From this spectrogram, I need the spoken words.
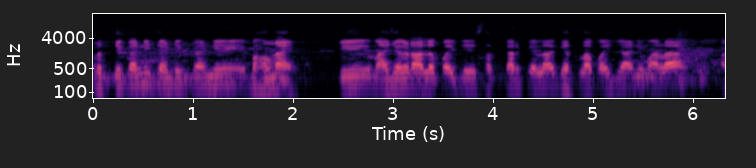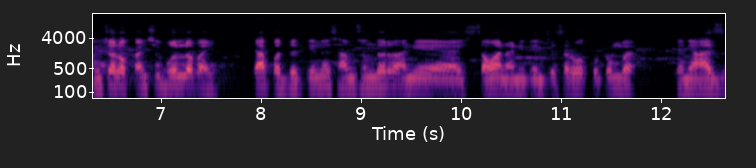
प्रत्येकाने त्या ठिकाणी भावना आहे. की माझ्याकडे आलं पाहिजे सत्कार केला घेतला पाहिजे आणि मला आमच्या लोकांशी बोललं पाहिजे. त्या पद्धतीनं श्यामसुंदर आणि चव्हाण आणि त्यांचे सर्व कुटुंब यांनी आज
